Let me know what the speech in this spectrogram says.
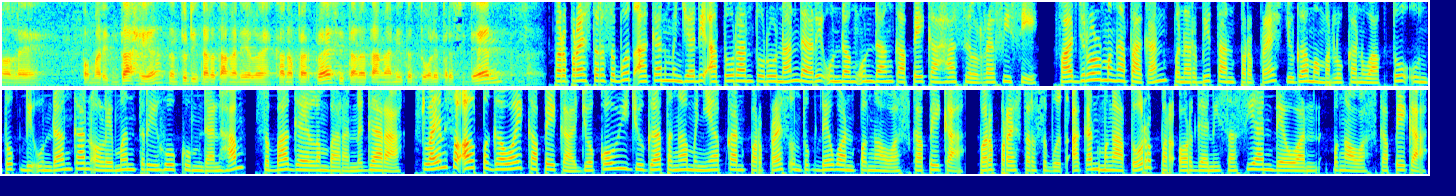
oleh pemerintah ya, tentu ditandatangani oleh karena Perpres ditandatangani tentu oleh Presiden. Perpres tersebut akan menjadi aturan turunan dari Undang-Undang KPK hasil revisi. Fajrul mengatakan penerbitan Perpres juga memerlukan waktu untuk diundangkan oleh Menteri Hukum dan HAM sebagai lembaran negara. Selain soal pegawai KPK, Jokowi juga tengah menyiapkan Perpres untuk Dewan Pengawas KPK. Perpres tersebut akan mengatur perorganisasian Dewan Pengawas KPK.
